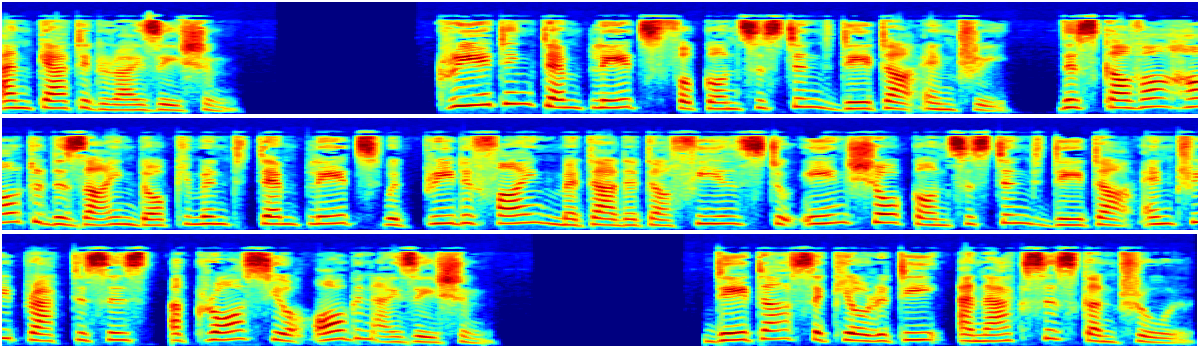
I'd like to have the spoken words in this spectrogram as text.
and categorization. Creating templates for consistent data entry. Discover how to design document templates with predefined metadata fields to ensure consistent data entry practices across your organization. Data security and access control.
